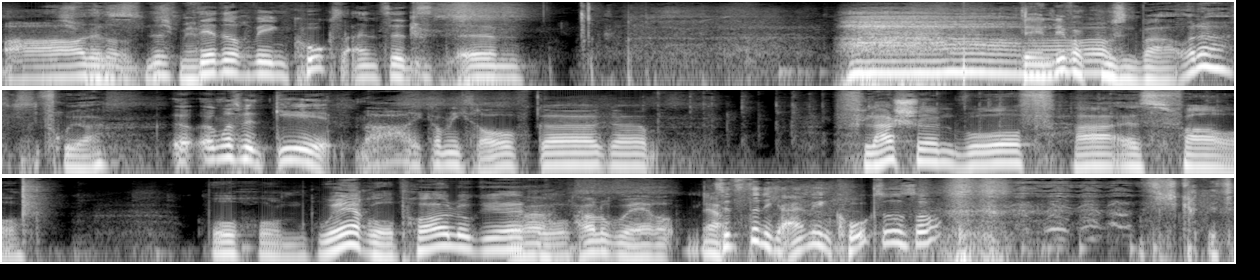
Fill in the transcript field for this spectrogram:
Oh, der, doch, das, der doch wegen Koks einsetzt. Ähm, Der in Leverkusen war, oder? Früher. irgendwas mit G. Ah, ich komme nicht drauf. Ga, ga. Flaschenwurf HSV. Bochum. Guerro, Paulo Ah, Guerro. Paulo Guerrero. Ja. Sitzt der nicht ein wegen Koks oder so? Ich krieg-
